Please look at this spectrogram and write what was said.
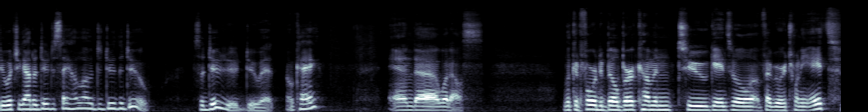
do what you got to do to say hello to do the do. So do do do it, okay? And uh, what else? Looking forward to Bill Burr coming to Gainesville February 28th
